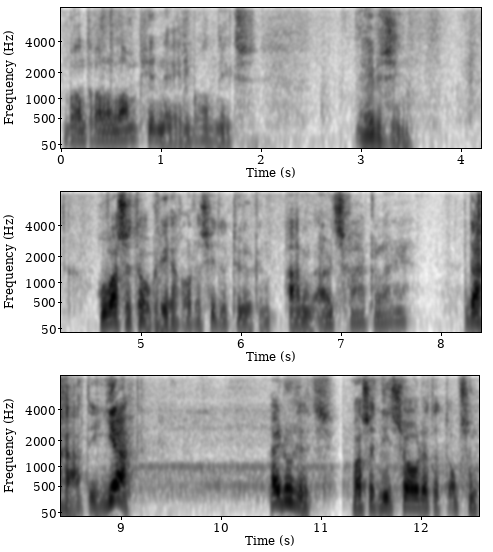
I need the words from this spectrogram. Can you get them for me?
Brandt er al een lampje? Nee, die brandt niks. Even zien. Hoe was het ook weer? Oh, er zit natuurlijk een aan- en uitschakelaar. Daar gaat hij. Ja! Hij doet het. Was het niet zo dat het op zijn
